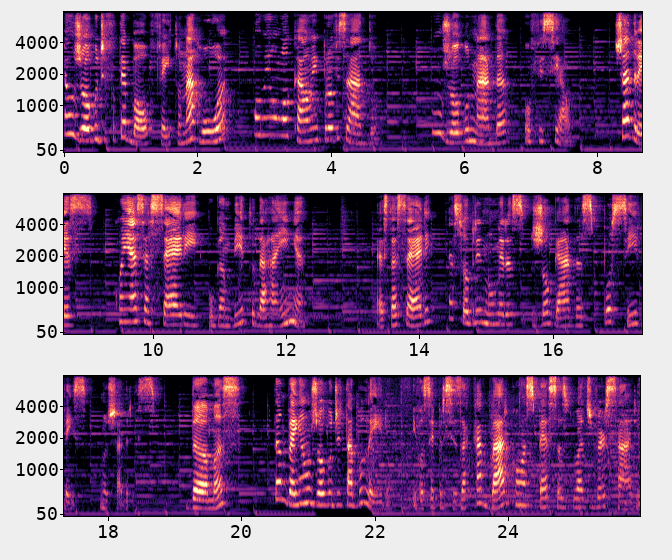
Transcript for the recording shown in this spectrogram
é o jogo de futebol feito na rua ou em um local improvisado. Um jogo nada oficial. Xadrez. Conhece a série O Gambito da Rainha? Esta série é sobre inúmeras jogadas possíveis no xadrez. Damas também é um jogo de tabuleiro e você precisa acabar com as peças do adversário.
